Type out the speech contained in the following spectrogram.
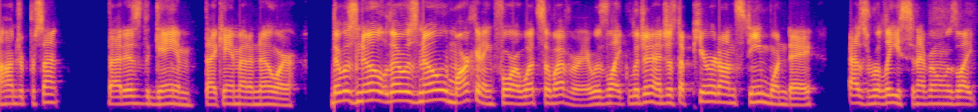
hundred percent. That is the game that came out of nowhere. There was no there was no marketing for it whatsoever. It was like legit. It just appeared on Steam one day as release, and everyone was like,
